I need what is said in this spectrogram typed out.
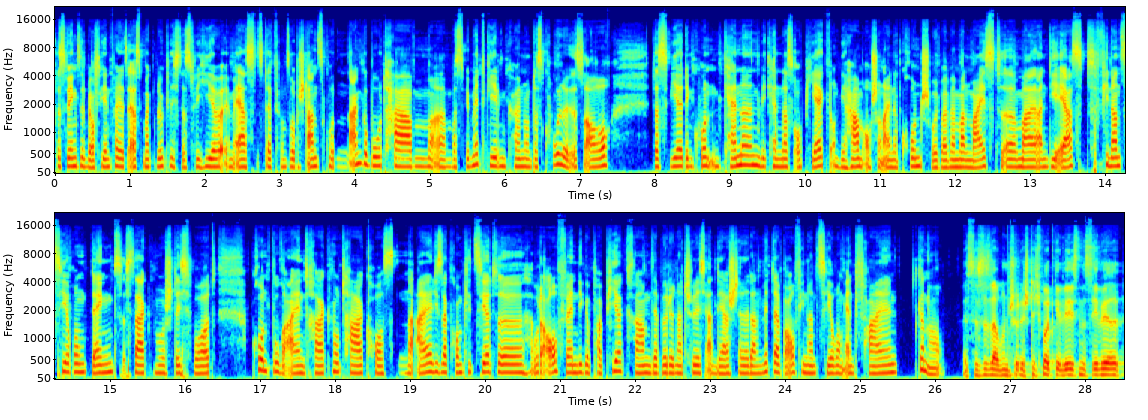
Deswegen sind wir auf jeden Fall jetzt erstmal glücklich, dass wir hier im ersten Step für unsere Bestandskunden ein Angebot haben, ähm, was wir mitgeben können. Und das Coole ist auch, dass wir den Kunden kennen, wir kennen das Objekt und wir haben auch schon eine Grundschuld, weil wenn man meist äh, mal an die Erstfinanzierung denkt, ich sage nur Stichwort Grundbucheintrag, Notarkosten, all dieser komplizierte oder aufwendige Papierkram, der würde natürlich an der Stelle dann mit der Baufinanzierung entfallen. Genau. Es ist auch ein schönes Stichwort gewesen, Seville,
